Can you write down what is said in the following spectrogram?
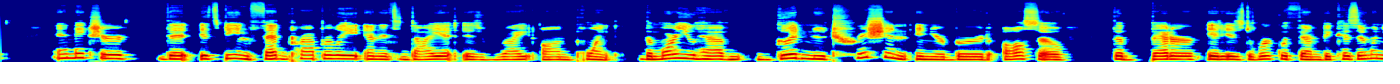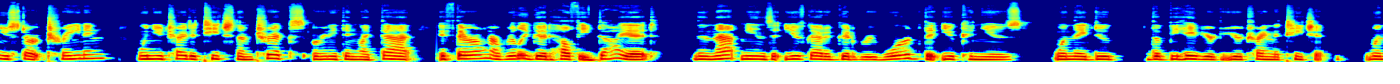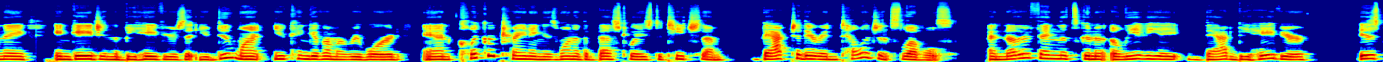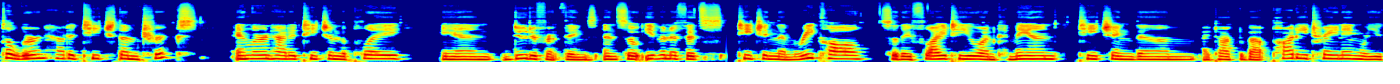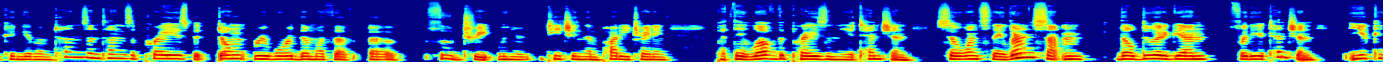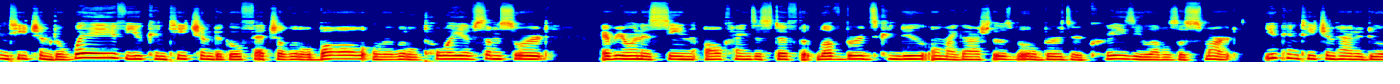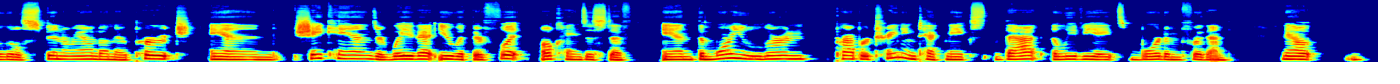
and make sure that it's being fed properly and its diet is right on point. The more you have good nutrition in your bird, also, the better it is to work with them because then when you start training, when you try to teach them tricks or anything like that, if they're on a really good healthy diet, then that means that you've got a good reward that you can use when they do the behavior you're trying to teach it. When they engage in the behaviors that you do want, you can give them a reward. And clicker training is one of the best ways to teach them back to their intelligence levels. Another thing that's going to alleviate bad behavior is to learn how to teach them tricks and learn how to teach them to play and do different things. And so, even if it's teaching them recall, so they fly to you on command, teaching them, I talked about potty training, where you can give them tons and tons of praise, but don't reward them with a, a food treat when you're teaching them potty training. But they love the praise and the attention. So, once they learn something, they'll do it again for the attention. You can teach them to wave, you can teach them to go fetch a little ball or a little toy of some sort Everyone has seen all kinds of stuff that lovebirds can do. Oh my gosh, those little birds are crazy levels of smart. You can teach them how to do a little spin around on their perch and shake hands or wave at you with their foot, all kinds of stuff. And the more you learn proper training techniques, that alleviates boredom for them. Now,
